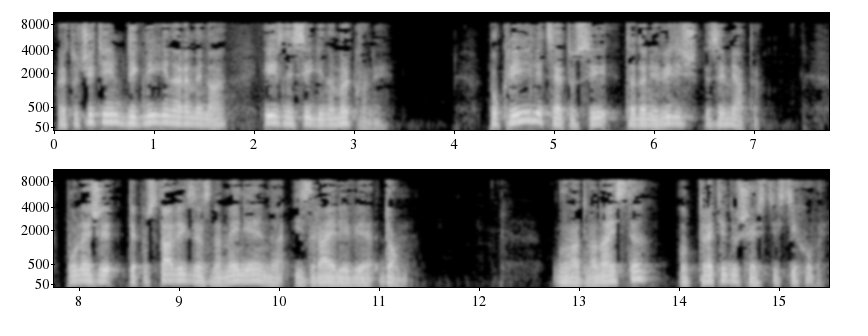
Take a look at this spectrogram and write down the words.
Пред очите им дигни ги на ramена и изнеси ги на мръкване. Покрий лицето си, та да не видиш земята, понеже те поставих за знамение на Израилевия дом. Глава 12, от 3 до 6 стихове.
